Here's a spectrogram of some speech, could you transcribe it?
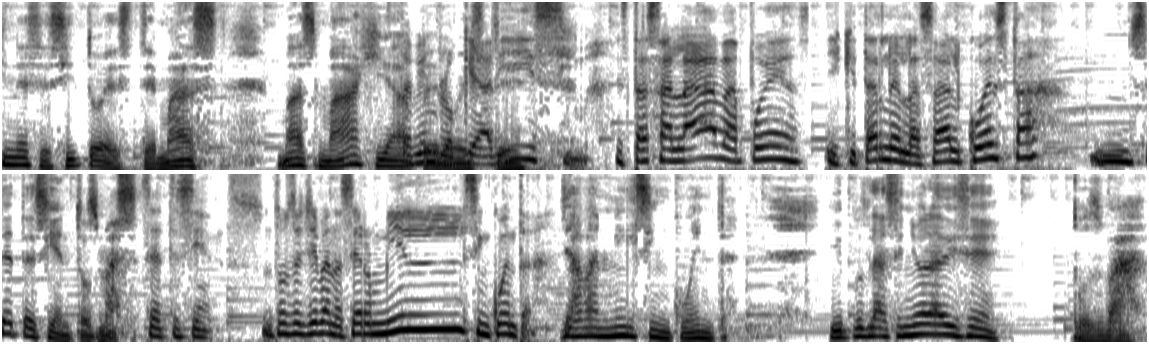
Necesito este más, más magia. Está bien este, bloqueadísima. Está salada, pues. Y quitarle la sal cuesta mm, 700 más. 700. Entonces llevan a ser 1050. Ya van 1050. Y pues la señora dice, pues va,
